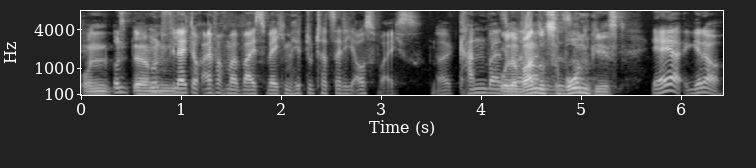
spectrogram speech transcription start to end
Und, und, ähm, und, vielleicht auch einfach mal weißt, welchem Hit du tatsächlich ausweichst. Ne? Kann bei oder so wann du zu Boden gehst. Ja, ja, genau,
